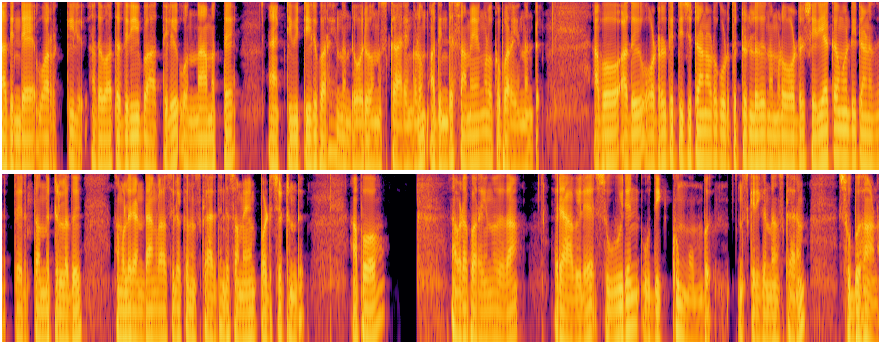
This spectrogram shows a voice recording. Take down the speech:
അതിന്റെ വർക്കിൽ അഥവാ തദ്രീബാത്തിൽ ഒന്നാമത്തെ ആക്ടിവിറ്റിയിൽ പറയുന്നുണ്ട് ഓരോ നിസ്കാരങ്ങളും. അതിന്റെ സമയങ്ങളൊക്കെ പറയുന്നുണ്ട്. അപ്പോൾ അത് ഓർഡർ തെറ്റിച്ചിട്ടാണ് അവിടെ കൊടുത്തിട്ടുള്ളത്. നമ്മൾ ഓർഡർ ശരിയാക്കാൻ വേണ്ടിയിട്ടാണ് തന്നിട്ടുള്ളത്. നമ്മൾ രണ്ടാം ക്ലാസ്സിലൊക്കെ നിസ്കാരത്തിന്റെ സമയം പഠിച്ചിട്ടുണ്ട്. അപ്പോൾ അവിടെ പറയുന്നത് അതാ രാവിലെ സൂര്യൻ ഉദിക്കും മുമ്പ് നിസ്കരിക്കേണ്ട നിസ്കാരം സുബഹാണ്.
